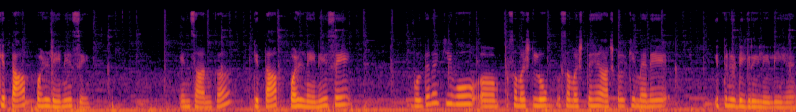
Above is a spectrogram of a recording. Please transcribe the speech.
किताब पढ़ लेने से इंसान का किताब पढ़ लेने से बोलते ना कि वो आ, समझ लोग समझते हैं आजकल कि मैंने इतनी डिग्री ले ली है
